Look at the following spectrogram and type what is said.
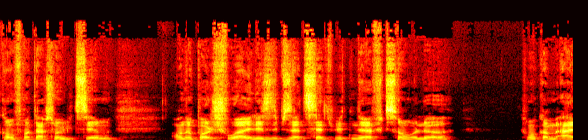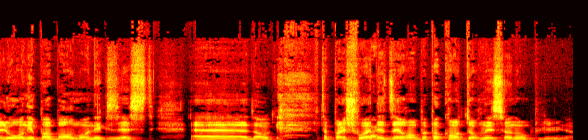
confrontation ultime, on n'a pas le choix. Les épisodes 7, 8, 9 qui sont là font comme Allô, on n'est pas bon, mais on existe. Euh, donc, t'as pas le choix de dire on peut pas contourner ça non plus. Là.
